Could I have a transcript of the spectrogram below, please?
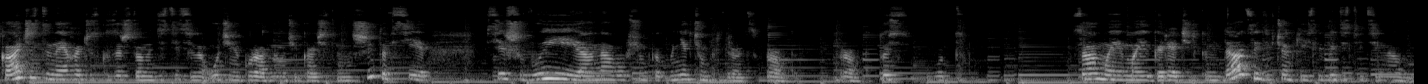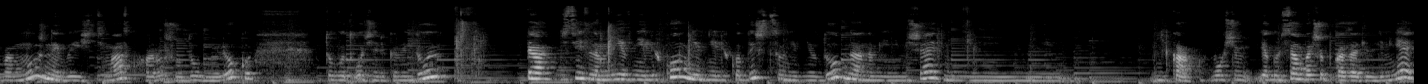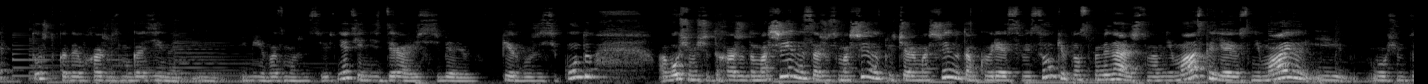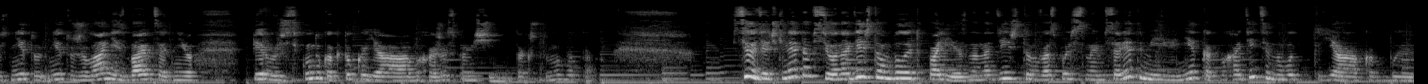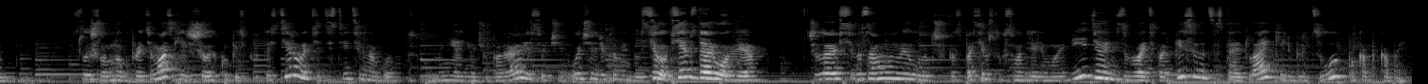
качественно. Я хочу сказать, что она действительно очень аккуратно, очень качественно сшита. Все, все швы, она, в общем, как бы не к чему придраться, правда. Правда. То есть, вот самые мои горячие рекомендации, девчонки, если вы действительно вам нужны, вы ищете маску хорошую, удобную, легкую, то вот очень рекомендую. Да, действительно, мне в ней легко, мне в ней легко дышится, мне в ней удобно, она мне не мешает, не, не, никак. В общем, я говорю, самый большой показатель для меня это то, что когда я выхожу из магазина и имею возможность ее снять, я не сдираю с себя ее в первую же секунду, а в общем, еще дохожу до машины, сажусь в машину, включаю машину, там ковыряю свои сумки, потом вспоминаю, что на мне маска, я ее снимаю, и, в общем, то есть нету, нету желания избавиться от нее в первую же секунду, как только я выхожу из помещения. Так что, ну, вот так. Все, девочки, на этом все. Надеюсь, что вам было это полезно. Надеюсь, что вы воспользуетесь моими советами или нет, как вы хотите. Но вот я как бы слышала много про эти маски, решила их купить, протестировать. И действительно, вот мне они очень понравились, очень, очень рекомендую. Все, всем здоровья! Желаю всего самого наилучшего. Спасибо, что посмотрели мое видео. Не забывайте подписываться, ставить лайки. Люблю, целую. Пока-пока, бай.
